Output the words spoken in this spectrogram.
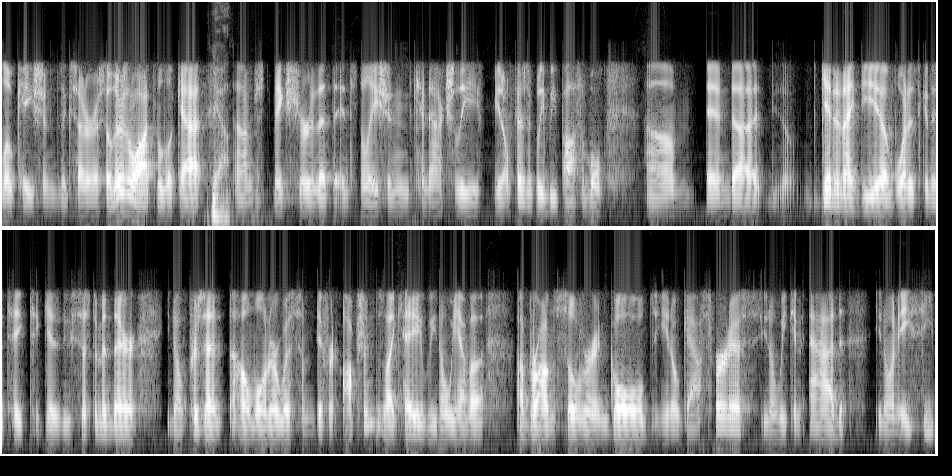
locations, et cetera. So there's a lot to look at. Yeah. Um, just make sure that the installation can actually, you know, physically be possible, um, and uh, you know, get an idea of what it's going to take to get a new system in there. You know, present a homeowner with some different options, like, hey, we you know we have a a bronze, silver, and gold, you know, gas furnace. You know, we can add you know, an AC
